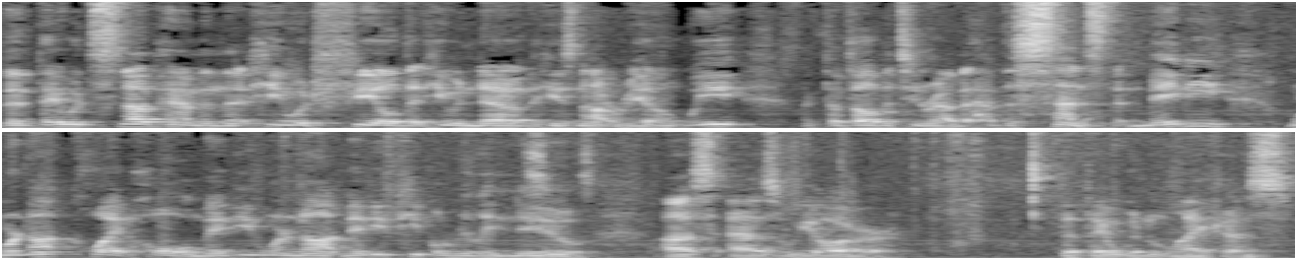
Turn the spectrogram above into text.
that they would snub him and that he would feel that he would know that he's not real. And we like the velveteen rabbit have the sense that maybe we're not quite whole. Maybe we're not. Maybe if people really knew us as we are that they wouldn't like us.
